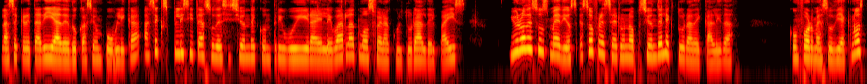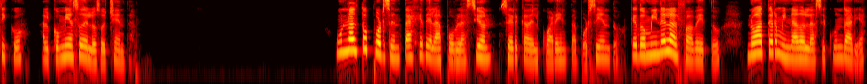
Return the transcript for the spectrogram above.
La Secretaría de Educación Pública hace explícita su decisión de contribuir a elevar la atmósfera cultural del país, y uno de sus medios es ofrecer una opción de lectura de calidad, conforme a su diagnóstico al comienzo de los 80. Un alto porcentaje de la población, cerca del 40%, que domina el alfabeto, no ha terminado la secundaria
